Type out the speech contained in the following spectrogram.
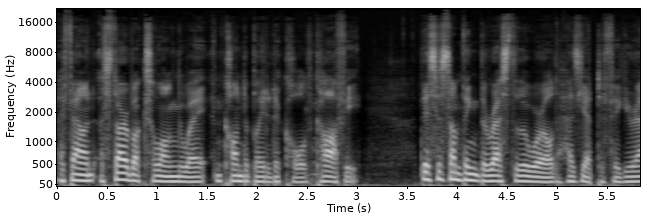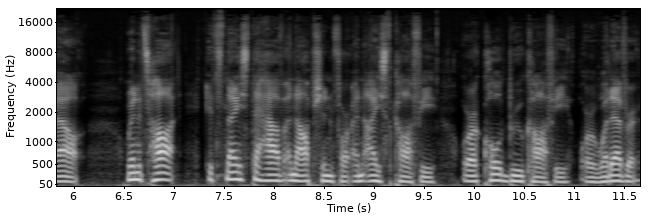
I found a Starbucks along the way and contemplated a cold coffee. This is something the rest of the world has yet to figure out. When it's hot, it's nice to have an option for an iced coffee or a cold brew coffee or whatever.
